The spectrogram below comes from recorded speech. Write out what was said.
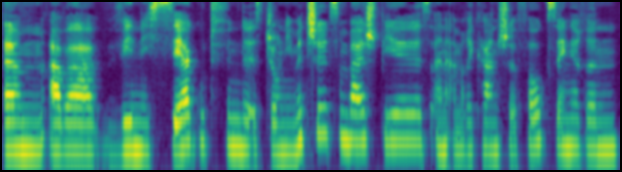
Ähm, aber wen ich sehr gut finde, ist Joni Mitchell zum Beispiel, ist eine amerikanische Folksängerin,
